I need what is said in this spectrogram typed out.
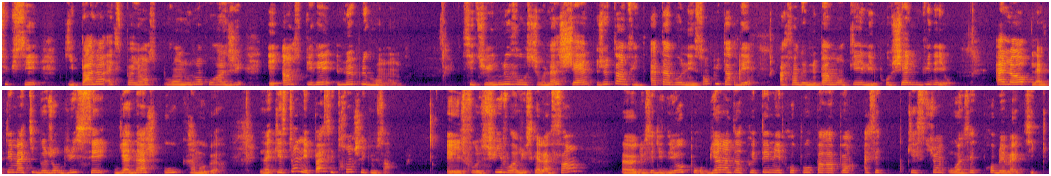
succès qui, par leur expérience, pourront nous encourager et inspirer le plus grand nombre. Si tu es nouveau sur la chaîne, je t'invite à t'abonner sans plus tarder afin de ne pas manquer les prochaines vidéos. Alors, la thématique d'aujourd'hui, c'est ganache ou crème au beurre. La question n'est pas si tranchée que ça. Et il faut suivre jusqu'à la fin euh, de cette vidéo pour bien interpréter mes propos par rapport à cette question ou à cette problématique.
